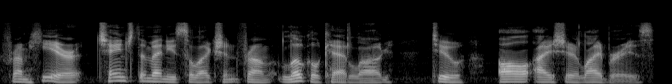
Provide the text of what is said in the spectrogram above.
From here, change the menu selection from Local Catalog to All iShare Libraries.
